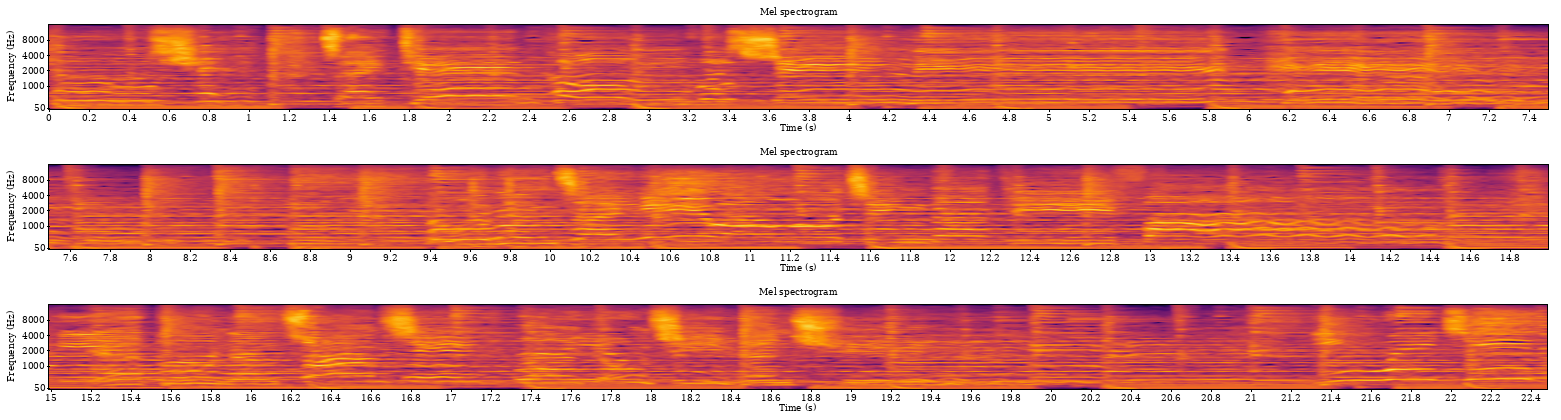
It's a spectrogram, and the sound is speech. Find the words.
出现在天空或心里。不能在一望无尽的地方，也不能钻进了拥挤人群，因为寂不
